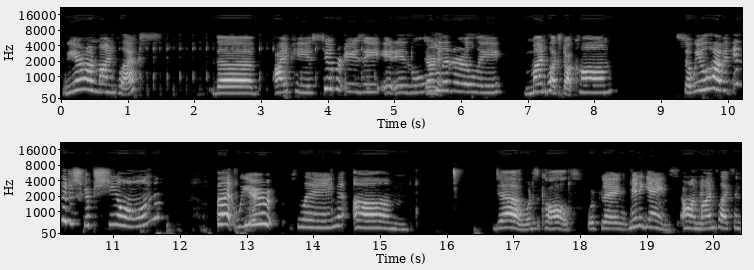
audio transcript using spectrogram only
We are on Mineplex. The IP is super easy. It is Darn it. Literally mineplex.com. So we will have it in the description. But we're playing um Duh, what is it called? We're playing mini games on Mi- Mineplex, and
